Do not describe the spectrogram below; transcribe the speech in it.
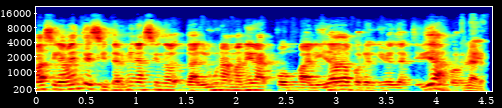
básicamente si termina siendo de alguna manera convalidada por el nivel de actividad. Porque claro.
